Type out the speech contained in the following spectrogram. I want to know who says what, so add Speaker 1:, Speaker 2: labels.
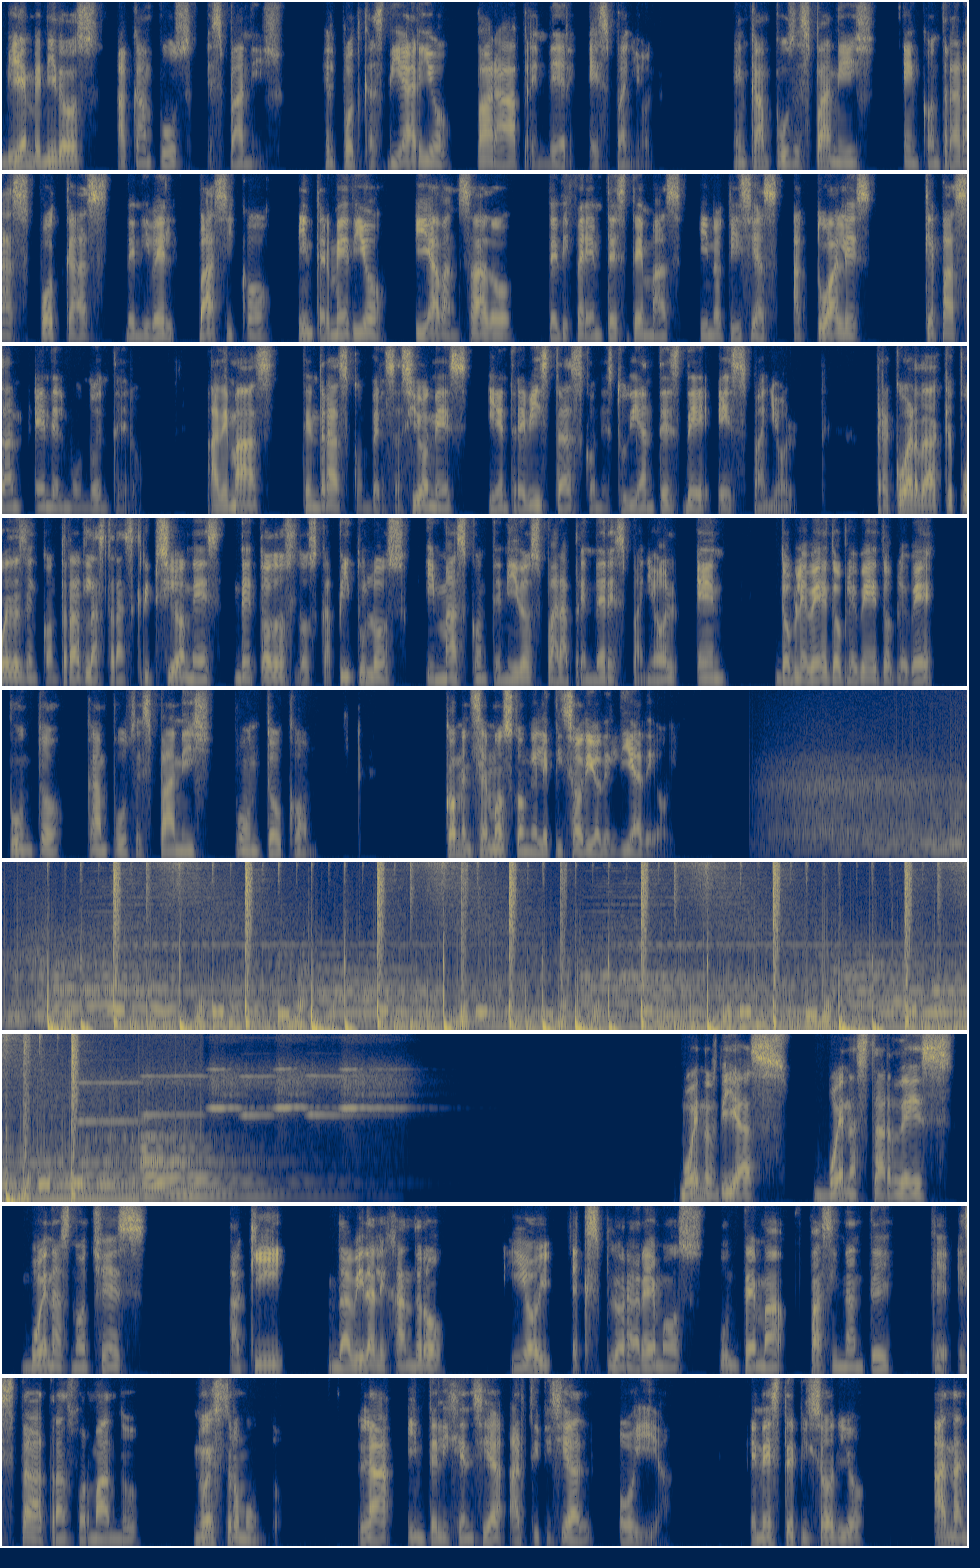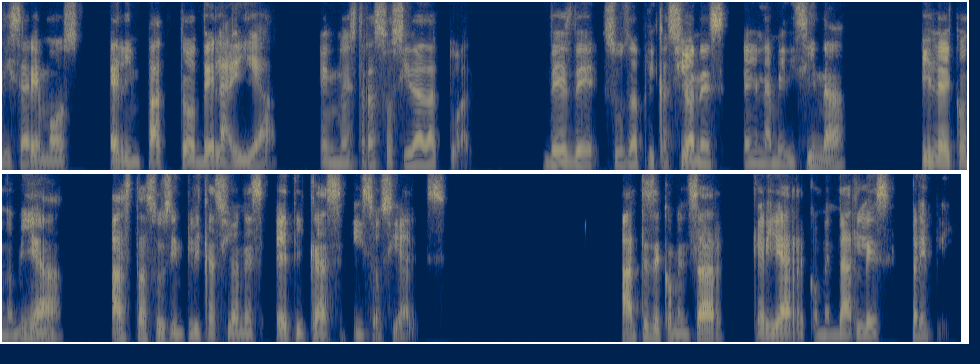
Speaker 1: Bienvenidos a Campus Spanish, el podcast diario para aprender español. En Campus Spanish encontrarás podcasts de nivel básico, intermedio y avanzado de diferentes temas y noticias actuales que pasan en el mundo entero. Además, tendrás conversaciones y entrevistas con estudiantes de español. Recuerda que puedes encontrar las transcripciones de todos los capítulos y más contenidos para aprender español en www.campusspanish.com. Comencemos con el episodio del día de hoy. Buenos días, buenas tardes, buenas noches. Aquí David Alejandro y hoy exploraremos un tema fascinante que está transformando nuestro mundo, la inteligencia artificial o IA. En este episodio analizaremos el impacto de la IA en nuestra sociedad actual desde sus aplicaciones en la medicina y la economía hasta sus implicaciones éticas y sociales. Antes de comenzar, quería recomendarles Preply.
